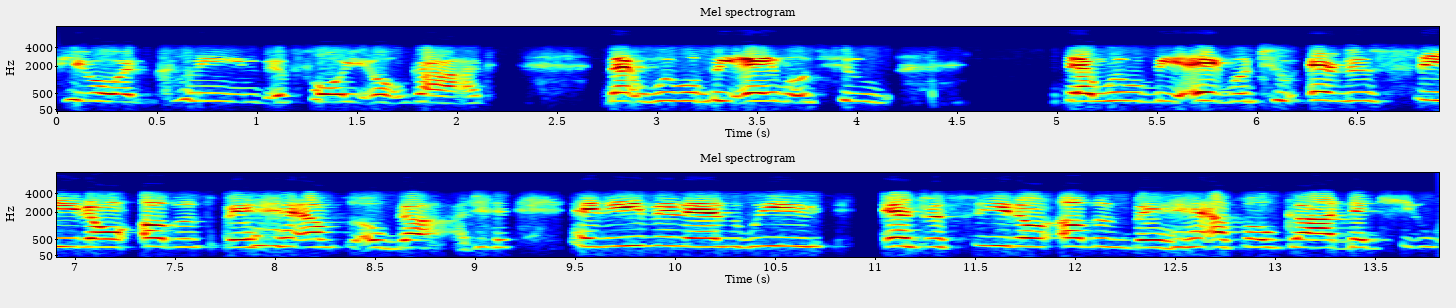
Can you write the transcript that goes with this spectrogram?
pure and clean before you, oh God. That we will be able to that we will be able to intercede on others' behalf, oh God. And even as we intercede on others' behalf, oh God, that you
